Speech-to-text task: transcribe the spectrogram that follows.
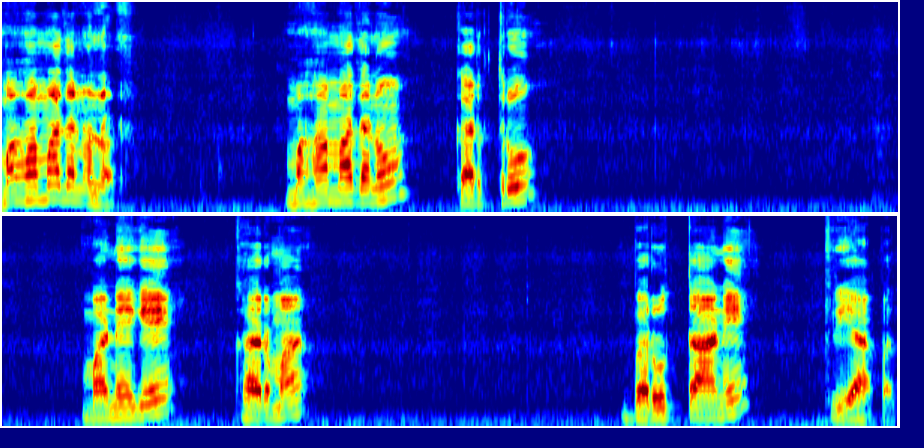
ಮಹಮ್ಮದನು ನೋಡ್ರಿ. ಮಹಮ್ಮದನು ಕರ್ತೃ ಮನೆಗೆ ಕರ್ಮ ಬರುತ್ತಾನೆ ಕ್ರಿಯಾಪದ.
